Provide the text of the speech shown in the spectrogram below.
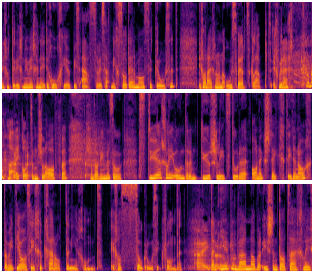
ich natürlich nicht mehr in der Küche etwas essen, weil es hat mich so dermaßen geruset. Ich habe eigentlich nur noch auswärts gelebt. Ich bin eigentlich nur noch heimgekommen zum Schlafen und habe immer so das Tüchli unter dem Türschlitz durch angesteckt in der Nacht, damit ja sicher keine Ratte reinkommt. Ich habe es so grusig gefunden. Hey, dann irgendwann aber ist dann tatsächlich,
